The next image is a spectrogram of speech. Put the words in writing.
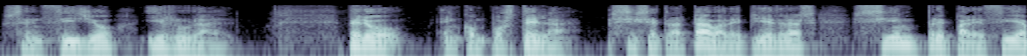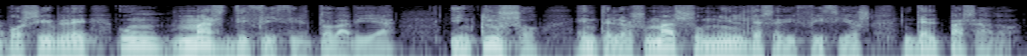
sencillo y rural. Pero en Compostela, si se trataba de piedras, siempre parecía posible un más difícil todavía, incluso entre los más humildes edificios del pasado.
